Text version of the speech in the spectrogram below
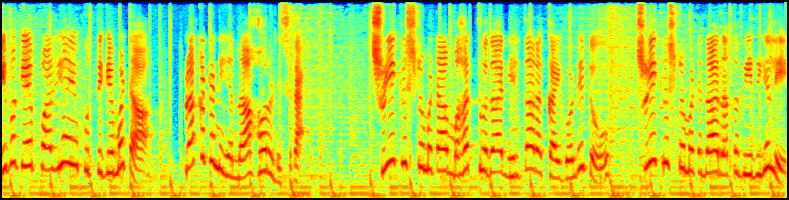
ಈ ಬಗ್ಗೆ ಪರ್ಯಾಯ ಪುತ್ತಿಗೆ ಮಠ ಪ್ರಕಟಣೆಯನ್ನ ಹೊರಡಿಸಿದೆ. ಶ್ರೀಕೃಷ್ಣ ಮಠ ಮಹತ್ವದ ನಿರ್ಧಾರ ಕೈಗೊಂಡಿದ್ದು ಶ್ರೀಕೃಷ್ಣ ಮಠದ ರಥಬೀದಿಯಲ್ಲಿ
